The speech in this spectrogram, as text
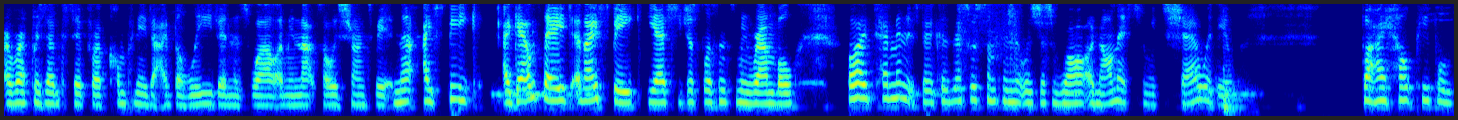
a representative for a company that I believe in as well. I mean, that's always trying to be. And I speak, I get on stage and I speak. Yes, you just listen to me ramble for like 10 minutes because this was something that was just raw and honest for me to share with you. But I help people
